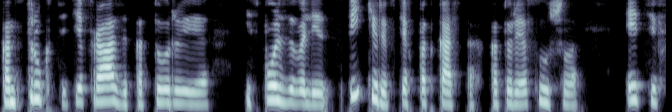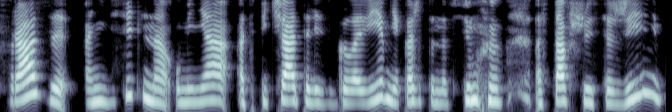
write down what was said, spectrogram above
конструкции, те фразы, которые использовали спикеры в тех подкастах, которые я слушала, эти фразы, они действительно у меня отпечатались в голове, мне кажется, на всю мою оставшуюся жизнь.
